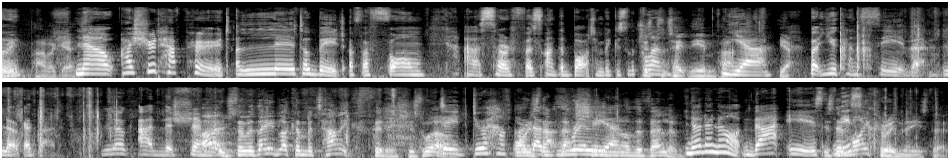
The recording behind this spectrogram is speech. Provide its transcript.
Absolutely. ink pad, I guess. Now, I should have put a little bit of a foam uh, surface at the bottom because the Just to take the impact. Yeah. Yeah. But you can see that. Look at that. Look at the shimmer. Oh, so are they like a metallic finish as well? They do have got Or is that that, that brilliant- sheen on the vellum? No, no, no. That is. Is there this mica in these then?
